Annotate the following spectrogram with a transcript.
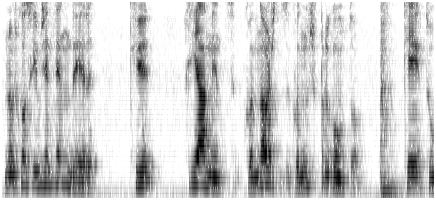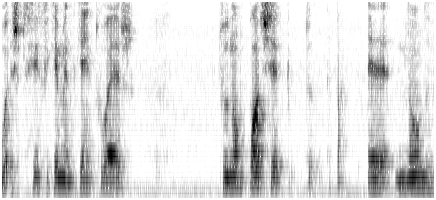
nós conseguimos entender que realmente quando, nós, quando nos perguntam quem é que tu especificamente quem é que tu és, tu não podes ser. Tu, epá, é, não, dev,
